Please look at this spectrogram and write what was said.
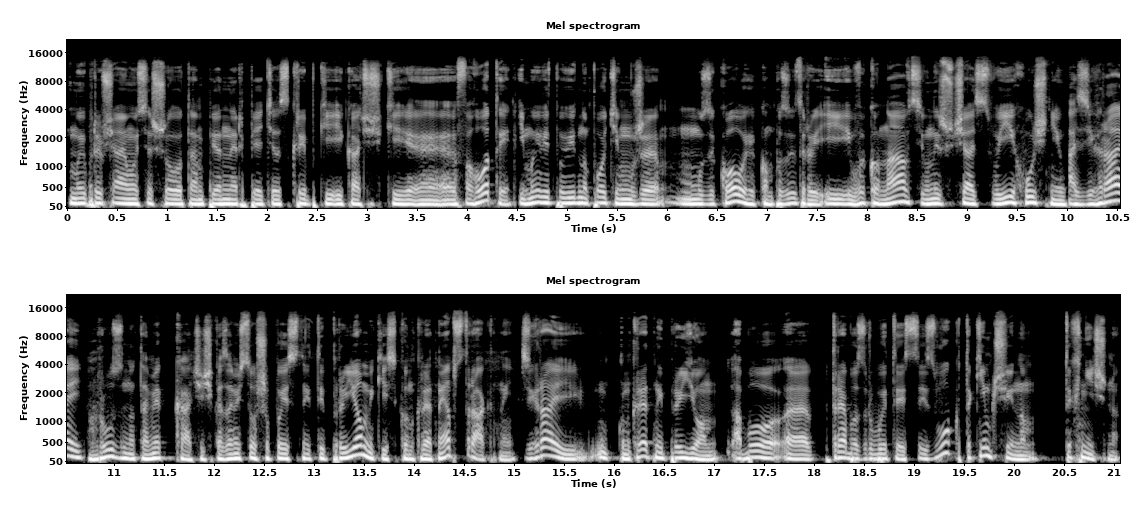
Ми привчаємося, що там піонер Петя, скрипки і качечки невеличкі е, фаготи, і ми відповідно потім вже музикологи, композитори і виконавці вони ж вчать своїх учнів. А зіграй грузно там як качечка, замість того, щоб пояснити прийом, якийсь конкретний, абстрактний. Зіграй ну, конкретний прийом, або е, треба зробити цей звук таким чином. Технічно,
